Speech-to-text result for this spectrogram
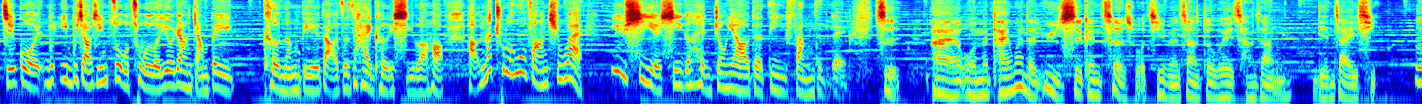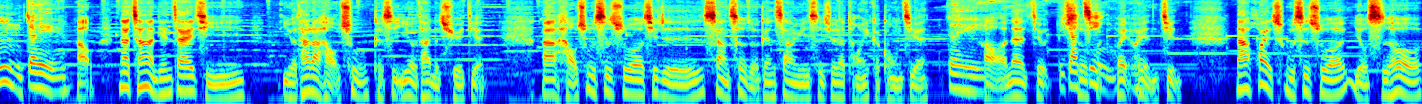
结果不一不小心做错了，又让长辈。可能跌倒，这太可惜了哈。好，那除了卧房之外，浴室也是一个很重要的地方，对不对？是，哎，我们台湾的浴室跟厕所基本上都会常常连在一起。嗯，对，好，那常常连在一起有它的好处，可是也有它的缺点。啊、好处是说，其实上厕所跟上浴室就在同一个空间，对，好，那就比较近。会会很近。那坏处是说，有时候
